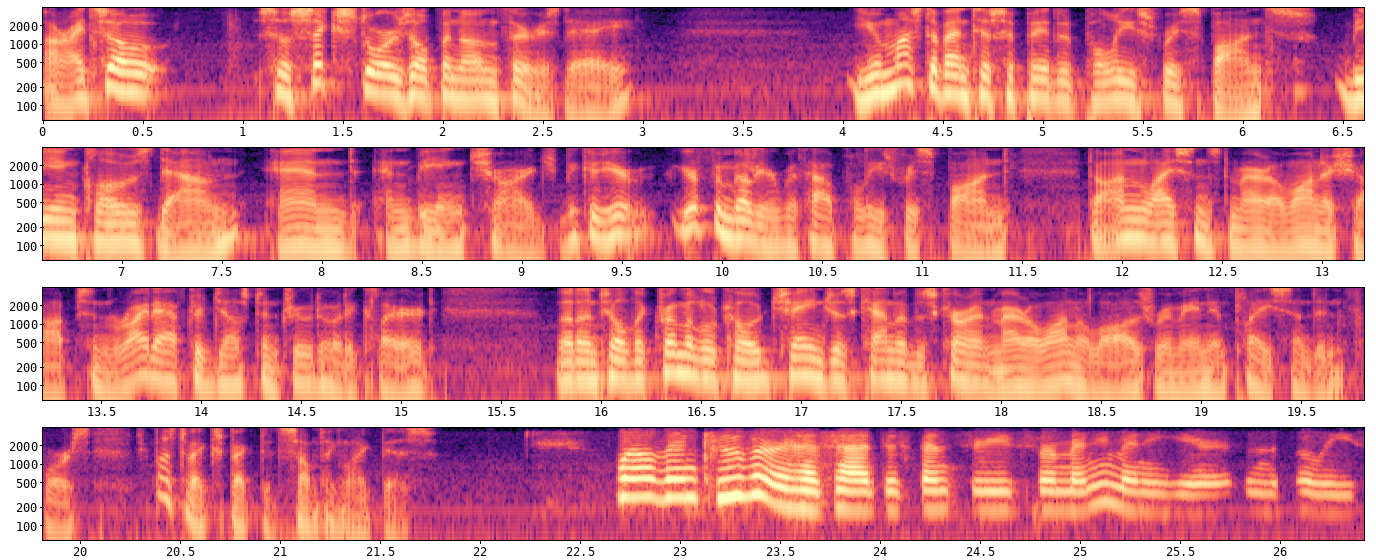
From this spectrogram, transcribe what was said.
All right. So so six stores opened on Thursday. You must have anticipated police response being closed down and and being charged because you're you're familiar with how police respond to unlicensed marijuana shops and right after Justin Trudeau declared that until the criminal code changes Canada's current marijuana laws remain in place and in force. You must have expected something like this. Well, Vancouver has had dispensaries for many, many years and the police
